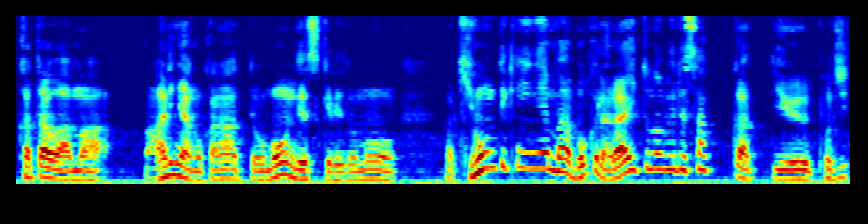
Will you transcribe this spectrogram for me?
方は、まあ、ありなのかなって思うんですけれども、まあ、基本的にね、まあ、僕らライトノベル作家っていうポジ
